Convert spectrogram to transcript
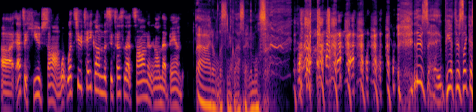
Uh, that's a huge song. What, what's your take on the success of that song and on that band? Uh, I don't listen to Glass Animals. there's uh, there's like a,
